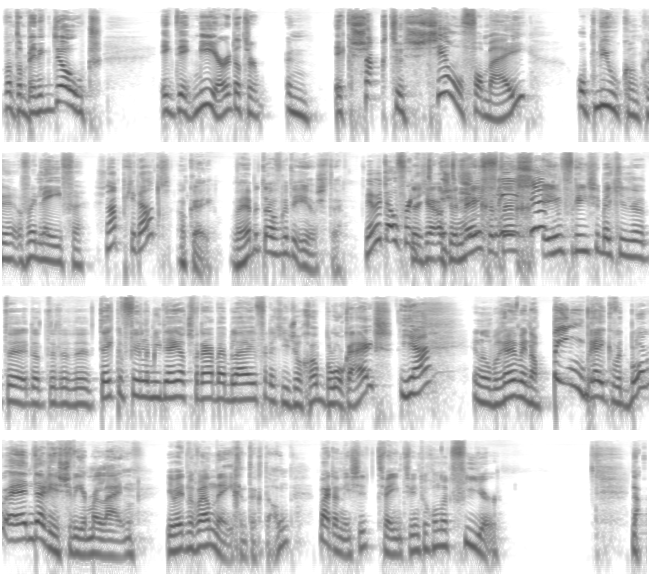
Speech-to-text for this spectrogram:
want dan ben ik dood. Ik denk meer dat er een exacte cel van mij opnieuw kan verleven. Snap je dat? Oké, we hebben het over het eerste. We hebben het over Dat je als je het 90 invriezen. een beetje dat, eh, dat, dat, dat tekenfilm idee als we daarbij blijven. Dat je zo'n groot blok ijs. Ja? En op een gegeven moment dan ping breken we het blok. En daar is weer Marlijn. Je weet nog wel 90 dan. Maar dan is het 2204. Nou,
